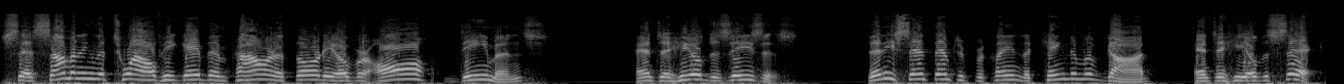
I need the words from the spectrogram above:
says, Summoning the twelve, he gave them power and authority over all demons and to heal diseases. Then he sent them to proclaim the kingdom of God and to heal the sick.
